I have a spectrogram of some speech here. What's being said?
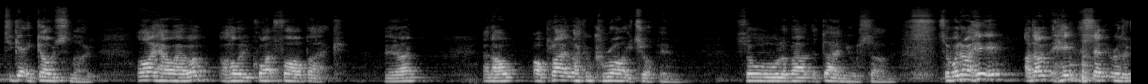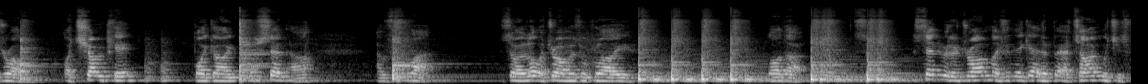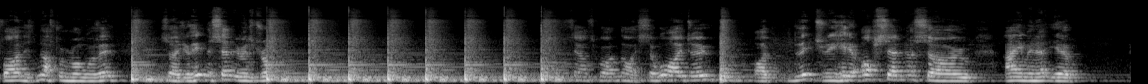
to get a ghost note. I, however, I hold it quite far back. You know, and I'll I'll play it like I'm karate chopping. It's all about the Daniel-san. So when I hit, I don't hit the centre of the drum. I choke it by going off centre and flat. So a lot of drummers will play like that. So centre of the drum, they think they're getting a better tone, which is fine. There's nothing wrong with it. So if you're hitting the centre of the drum, sounds quite nice. So what I do, I literally hit it off centre, so aiming at your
